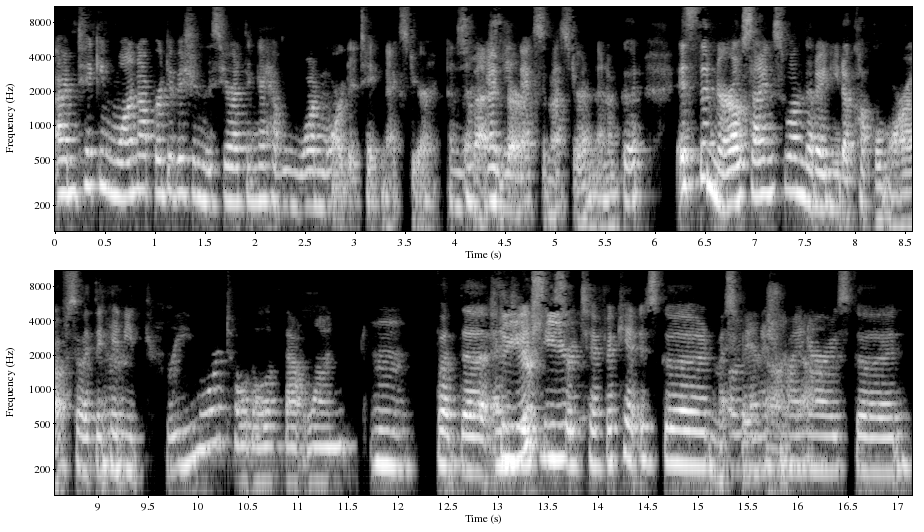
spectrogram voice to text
I'm taking one upper division this year. I think I have one more to take next year, and then I mean Semester. next semester, and then I'm good. It's the neuroscience one that I need a couple more of, so I think I Mm. need three more total of that one. Mm. But the So NGC certificate is good. My Oh, Spanish minor is good.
